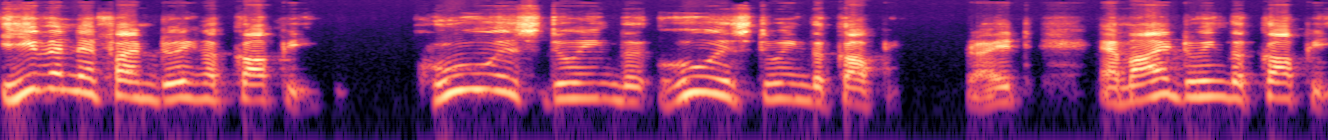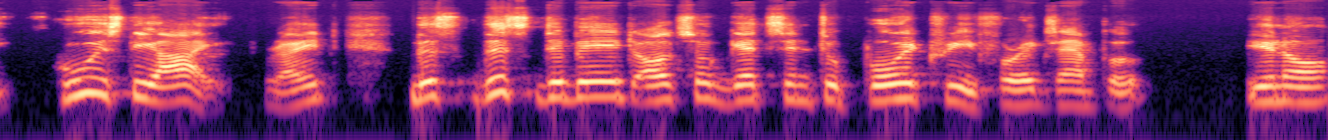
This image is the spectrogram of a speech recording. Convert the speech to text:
even if I'm doing a copy, who is doing the who is doing the copy, right? Am I doing the copy? Who is the I, right? This this debate also gets into poetry, for example. You know,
